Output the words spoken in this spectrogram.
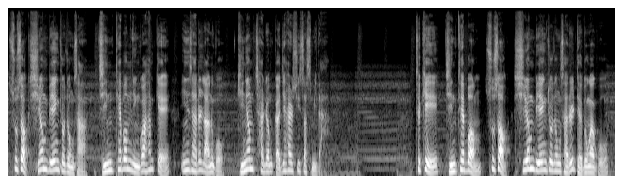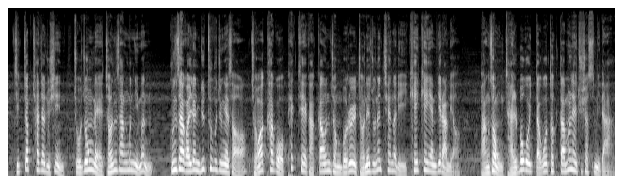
수석 시험비행 조종사 진태범님과 함께 인사를 나누고 기념 촬영까지 할 수 있었습니다. 특히 진태범 수석 시험비행 조종사를 대동하고 직접 찾아주신 조종래 전 상무님은 군사 관련 유튜브 중에서 정확하고 팩트에 가까운 정보를 전해주는 채널이 KKMD라며 방송 잘 보고 있다고 덕담을 해주셨습니다.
